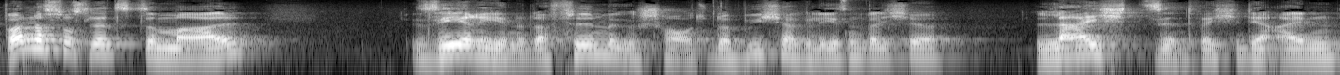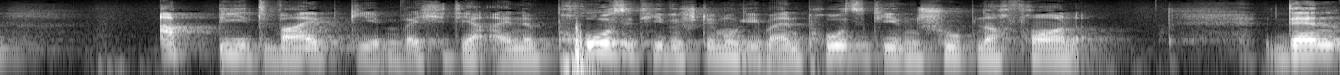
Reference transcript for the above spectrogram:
Wann hast du das letzte Mal Serien oder Filme geschaut oder Bücher gelesen, welche leicht sind, welche dir einen Upbeat-Vibe geben, welche dir eine positive Stimmung geben, einen positiven Schub nach vorne? Denn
